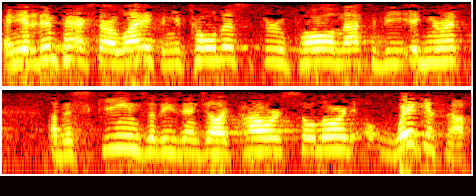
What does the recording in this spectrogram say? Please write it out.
and yet it impacts our life, and you've told us through Paul not to be ignorant of the schemes of these angelic powers. So, Lord, wake us up.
